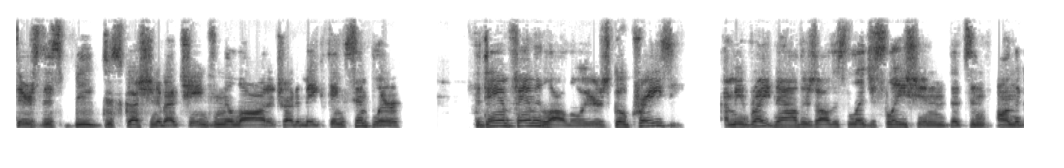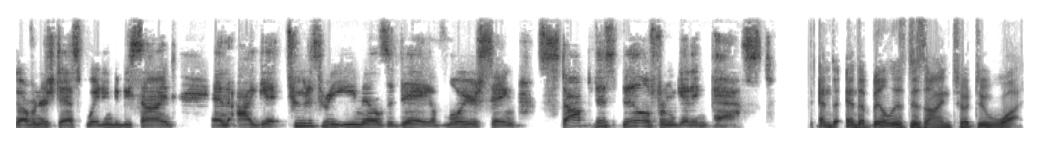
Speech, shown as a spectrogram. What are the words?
there's this big discussion about changing the law to try to make things simpler, the damn family law lawyers go crazy. I mean, right now there's all this legislation that's in, on the governor's desk waiting to be signed. And I get two to three emails a day of lawyers saying, stop this bill from getting passed. And, and the bill is designed to do what?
